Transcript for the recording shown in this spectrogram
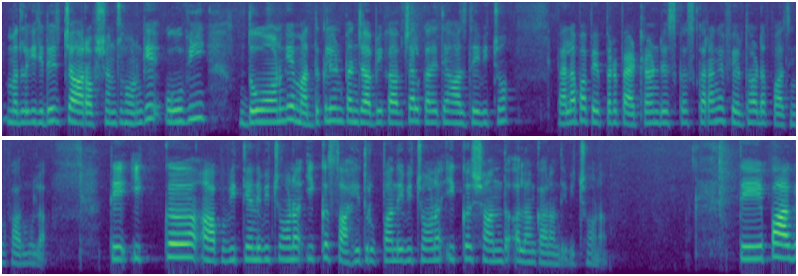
ਮਤਲਬ ਕਿ ਜਿਹਦੇ ਚਾਰ ਆਪਸ਼ਨਸ ਹੋਣਗੇ, ਉਹ ਵੀ ਦੋ ਆਉਣਗੇ ਮੱਧਕਾਲੀਨ ਪੰਜਾਬੀ ਕਾਵਿ ਝਲਕਾਂ ਦੇ ਇਤਿਹਾਸ ਦੇ ਵਿੱਚੋਂ। ਪਹਿਲਾਂ ਆਪਾਂ ਪੇਪਰ ਪੈਟਰਨ ਡਿਸਕਸ ਕਰਾਂਗੇ, ਫਿਰ ਤੁਹਾਡਾ ਪਾਸਿੰਗ ਫਾਰਮੂਲਾ ਤੇ ਇੱਕ ਆਪ ਬੀਤੀਆਂ ਦੇ ਵਿੱਚ ਆਉਣਾ, ਇੱਕ ਸਾਹਿਤ ਰੂਪਾਂ ਦੇ ਵਿੱਚ ਆਉਣਾ, ਇੱਕ ਛੰਦ ਅਲੰਕਾਰਾਂ ਦੇ ਵਿੱਚ ਆਉਣਾ। ਤੇ ਭਾਗ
